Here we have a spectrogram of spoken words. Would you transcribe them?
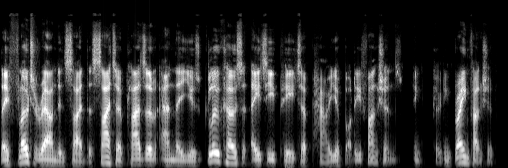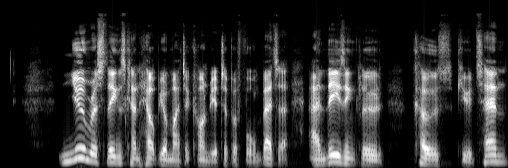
They float around inside the cytoplasm and they use glucose and ATP to power your body functions, including brain function. Numerous things can help your mitochondria to perform better, and these include CoQ10,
